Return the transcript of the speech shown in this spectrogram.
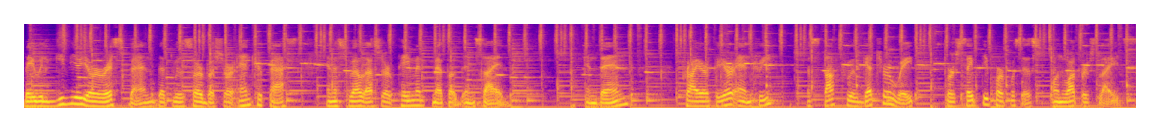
they will give you your wristband that will serve as your entry pass and as well as your payment method inside. And then, prior to your entry, the staff will get your weight for safety purposes on water slides.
